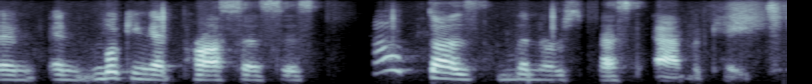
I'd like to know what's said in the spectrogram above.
and, and looking at processes how does the nurse best advocate?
